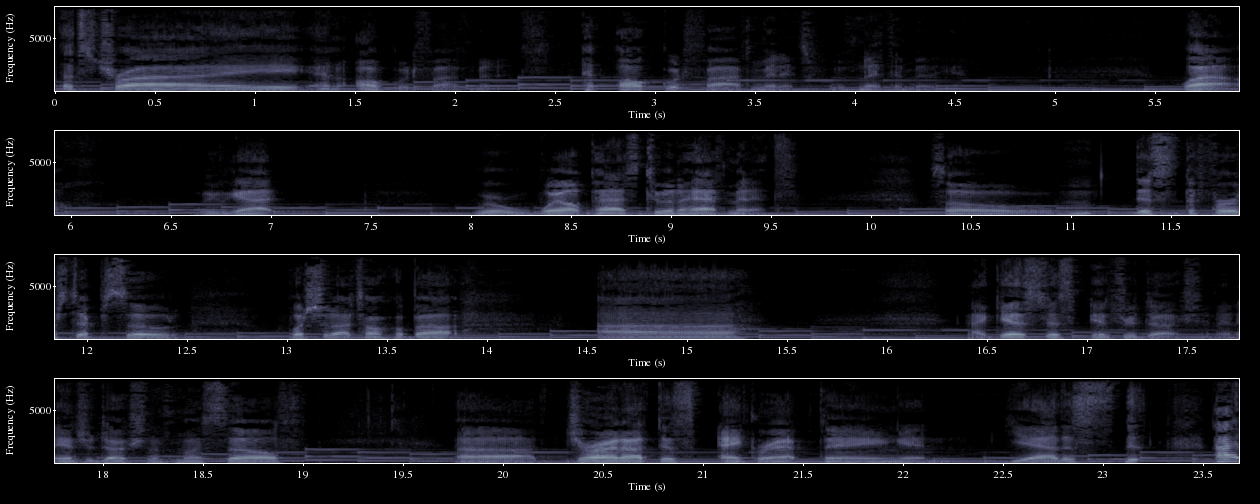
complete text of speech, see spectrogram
Let's try an awkward five minutes. An awkward five minutes with Nathan Million. Wow, we've got we're well past two and a half minutes. So this is the first episode. What should I talk about? Ah, uh, I guess just introduction. An introduction of myself uh, trying out this Anchor app thing, and yeah, this, this I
